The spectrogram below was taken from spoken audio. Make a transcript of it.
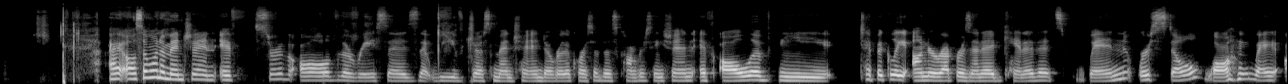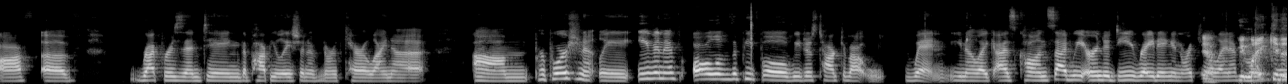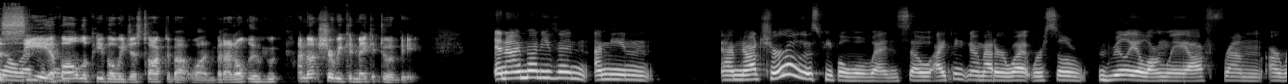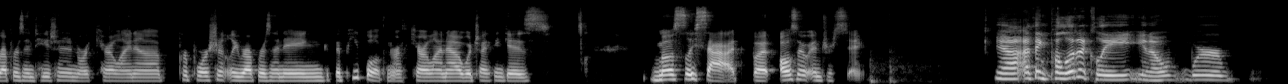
I also want to mention if sort of all of the races that we've just mentioned over the course of this conversation, if all of the typically underrepresented candidates win, we're still a long way off of representing the population of North Carolina um, proportionately, even if all of the people we just talked about win. You know, like as Colin said, we earned a D rating in North Carolina. We might get a C if all the people we just talked about won, but I don't. I'm not sure we could make it to a B. And I'm not even. I mean, I'm not sure all those people will win. So I think no matter what, we're still really a long way off from our representation in North Carolina, proportionately representing the people of North Carolina, which I think is mostly sad, but also interesting. Yeah, I think politically, you know, we're,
